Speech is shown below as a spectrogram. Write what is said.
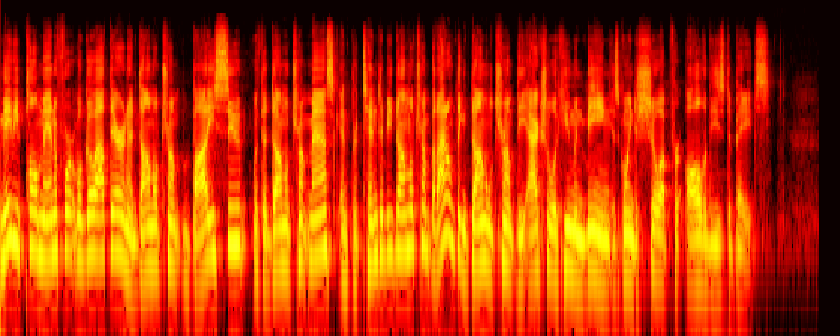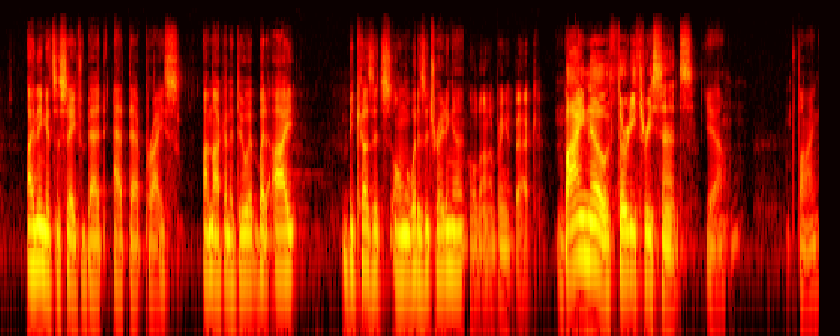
maybe Paul Manafort will go out there in a Donald Trump bodysuit with a Donald Trump mask and pretend to be Donald Trump, but I don't think Donald Trump, the actual human being, is going to show up for all of these debates. I think it's a safe bet at that price. I'm not going to do it, but I, because it's on, what is it trading at? Hold on, I'll bring it back. Buy no, 33 cents. Yeah, fine.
